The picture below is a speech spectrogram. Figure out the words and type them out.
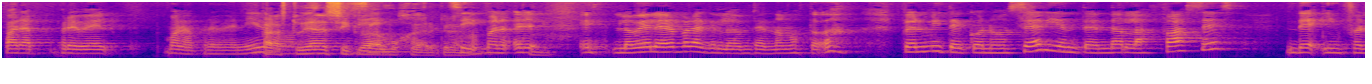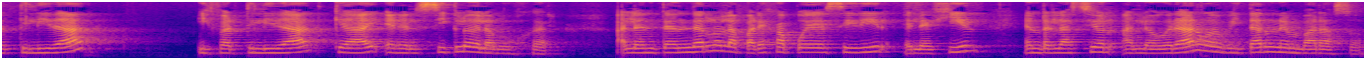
para prevenir, bueno, prevenir. Para o- estudiar el ciclo de la mujer, creo, Sí, ¿no? Mm. bueno, eh, es- lo voy a leer para que lo entendamos todo. Permite conocer y entender las fases de infertilidad y fertilidad que hay en el ciclo de la mujer. Al entenderlo, la pareja puede decidir, elegir en relación a lograr o evitar un embarazo.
